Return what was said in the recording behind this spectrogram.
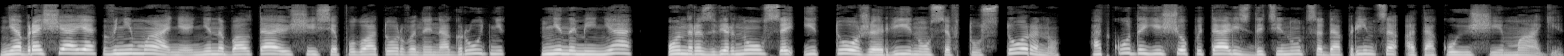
Не обращая внимания ни на болтающийся полуоторванный нагрудник, ни на меня, он развернулся и тоже ринулся в ту сторону, откуда еще пытались дотянуться до принца атакующие маги.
